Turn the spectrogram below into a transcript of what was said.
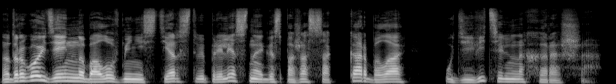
На другой день на балу в министерстве прелестная госпожа Саккар была удивительно хороша.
